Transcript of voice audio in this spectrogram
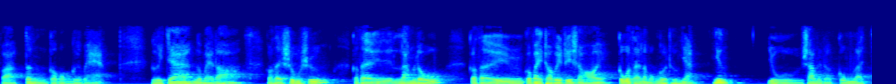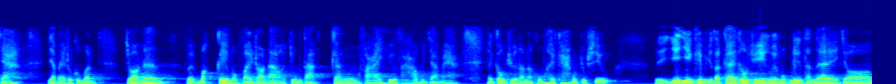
và từng có một người mẹ. Người cha, người mẹ đó có thể sung sướng, có thể lam lũ có thể có vai trò vị trí xã hội, cũng có thể là một người thường dân nhưng dù sao đi nữa cũng là cha và mẹ ruột của mình. Cho nên với bất kỳ một vai trò nào, chúng ta cần phải hiếu thảo với cha mẹ. Thì câu chuyện đó nó cũng hơi khác một chút xíu. Thì dĩ nhiên khi mà chúng ta kể câu chuyện về một liên thanh đề cho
